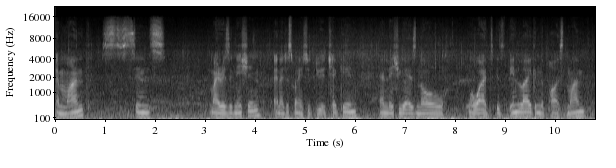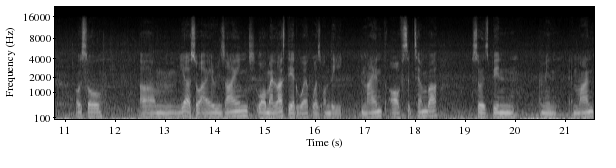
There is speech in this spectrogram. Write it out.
a month since my resignation, and I just wanted to do a check in and let you guys know what it's been like in the past month or so um, yeah so i resigned. Well my last day at work was on the 9th of september. So it's been i mean a month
